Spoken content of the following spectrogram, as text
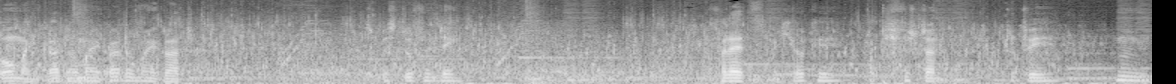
Oh mein Gott, oh mein Gott, oh mein Gott. Was bist du für ein Ding? Verletzt mich, okay. Hab ich verstanden. Tut weh. Hm.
